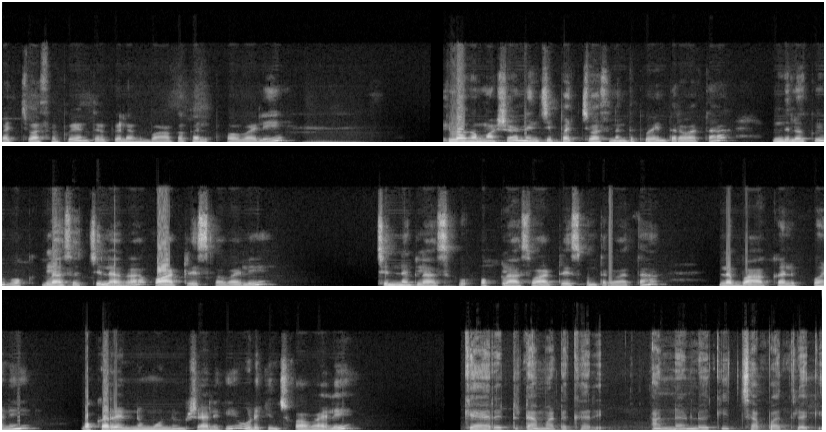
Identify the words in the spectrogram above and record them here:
పచ్చివాసన పోయేంత వరకు ఇలాగ బాగా కలుపుకోవాలి. ఇలాగ మసాలా నుంచి పచ్చివాసన అంతా పోయిన తర్వాత ఇందులోకి ఒక గ్లాస్ వచ్చేలాగా వాటర్ వేసుకోవాలి. చిన్న గ్లాసుకు ఒక గ్లాస్ వాటర్ వేసుకున్న తర్వాత ఇలా బాగా కలుపుకొని ఒక రెండు మూడు నిమిషాలకి ఉడికించుకోవాలి. క్యారెట్ టమాటా కర్రీ అన్నంలోకి చపాతీలోకి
